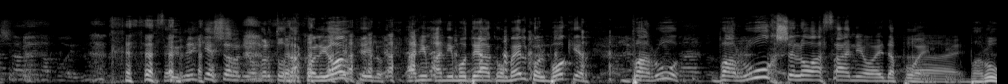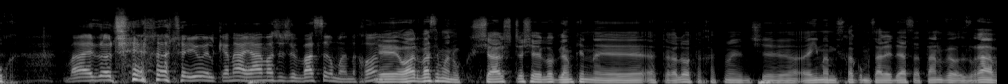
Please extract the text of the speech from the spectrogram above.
שיפור. זה בלי קשר, אני אומר תודה כל יום, כאילו. אני, אני מודה הגומל כל בוקר. ברוך, ברוך שלא עשני אוהד הפועל. כאילו, ברוך. מה, איזה עוד שאלות היו? אלקנה, היה משהו של וסרמן, נכון? אה, אוהד וסרמן, הוא שאל שתי שאלות, גם כן אה, הטרלות, אחת מהן, שהאם המשחק הומצא על ידי השטן ועוזריו.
